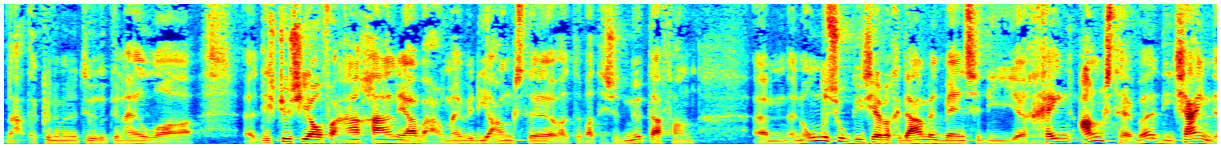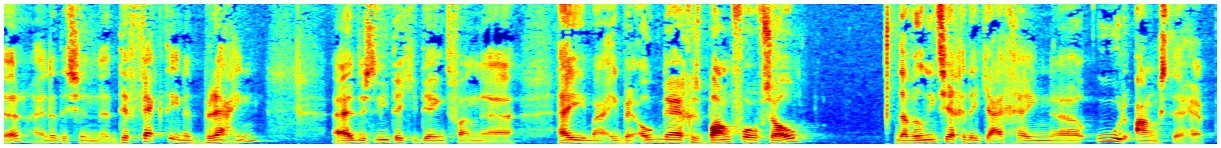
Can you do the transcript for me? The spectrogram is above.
Nou, daar kunnen we natuurlijk een hele uh, discussie over aangaan. Ja, waarom hebben we die angsten? Wat, wat is het nut daarvan? Um, een onderzoek die ze hebben gedaan met mensen die uh, geen angst hebben, die zijn er. Dat is een uh, defect in het brein. Dus niet dat je denkt van, hé, hey, maar ik ben ook nergens bang voor of zo. Dat wil niet zeggen dat jij geen oerangsten hebt.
